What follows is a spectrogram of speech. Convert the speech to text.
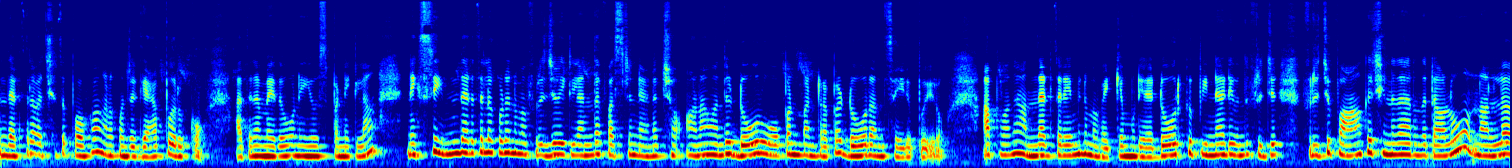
இந்த இடத்துல வச்சது போக அங்கே கொஞ்சம் கேப்பும் இருக்கும். அது நம்ம ஏதோ ஒன்று யூஸ் பண்ணிக்கலாம். நெக்ஸ்ட்டு இந்த இடத்துல கூட நம்ம ஃப்ரிட்ஜ் வைக்கலான்னு தான் ஃபஸ்ட்டு நினச்சோம். ஆனால் வந்து டோர் ஓப்பன் பண்ணுறப்ப டோர் அந்த சைடு போயிடும் அப்போ வந்து அந்த இடத்துலையுமே நம்ம வைக்க முடியாது. டோருக்கு பின்னாடி வந்து ஃப்ரிட்ஜு ஃப்ரிட்ஜு பார்க்க சின்னதாக இருந்துட்டாலும் நல்லா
